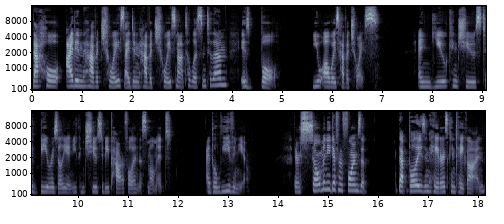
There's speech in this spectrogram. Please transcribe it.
That whole I didn't have a choice, I didn't have a choice not to listen to them is bull. You always have a choice. And you can choose to be resilient. You can choose to be powerful in this moment. I believe in you. There's so many different forms that that bullies and haters can take on.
